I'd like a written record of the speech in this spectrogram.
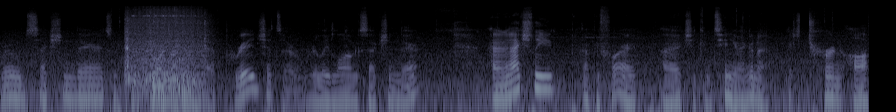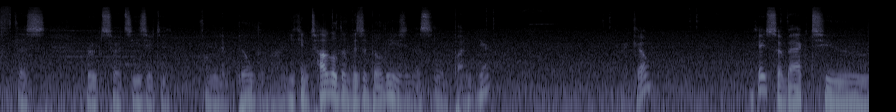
road section there. Keep going under that bridge. That's a really long section there. And actually, uh, before I, I actually continue, I'm going to turn off this route so it's easier to, for me to build on. You can toggle the visibility using this little button here. There we go. Okay, so back to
